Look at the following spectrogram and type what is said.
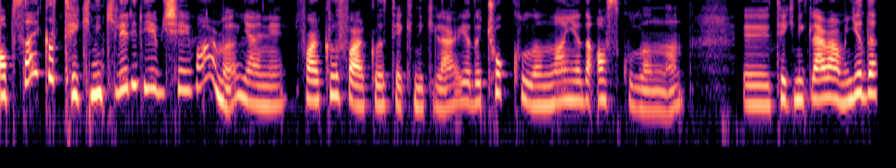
upcycle teknikleri diye bir şey var mı? Yani farklı farklı teknikler ya da çok kullanılan ya da az kullanılan e, teknikler var mı? Ya da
